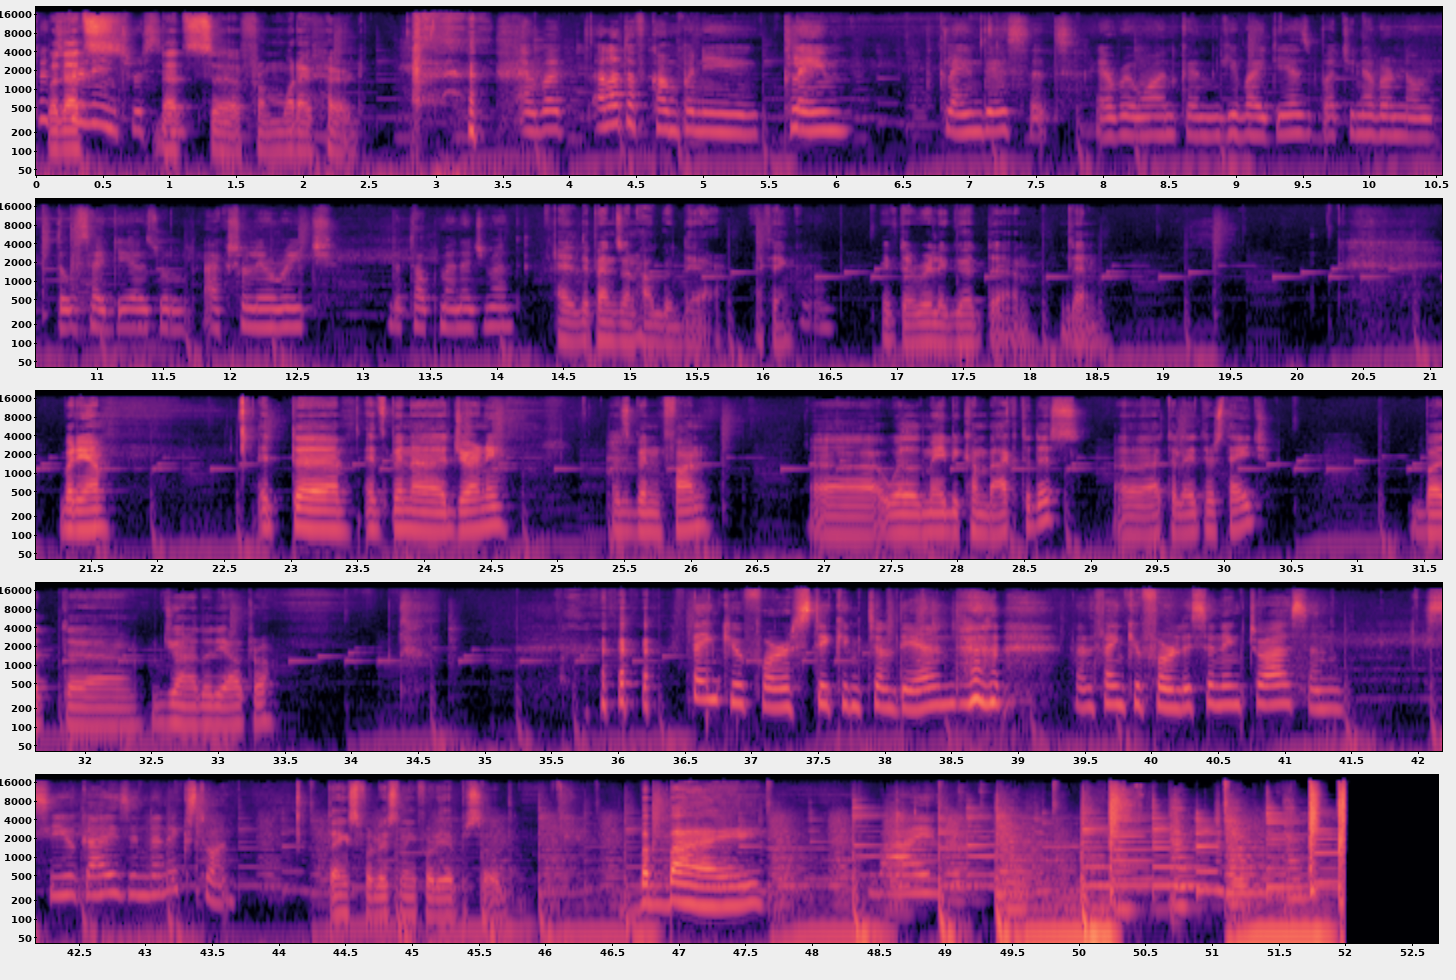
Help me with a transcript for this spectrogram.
That's, but that's really interesting. that's uh, from what I've heard. Uh, but a lot of company claim claim this that everyone can give ideas, but you never know if those ideas will actually reach the top management. It depends on how good they are. I think Um, if they're really good, um, then. But yeah, it uh, it's been a journey. It's been fun. Uh, we'll maybe come back to this uh, at a later stage. But uh, do you wanna do the outro? thank you for sticking till the end, and thank you for listening to us. And see you guys in the next one. Thanks for listening for the episode. Bye bye. Bye.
